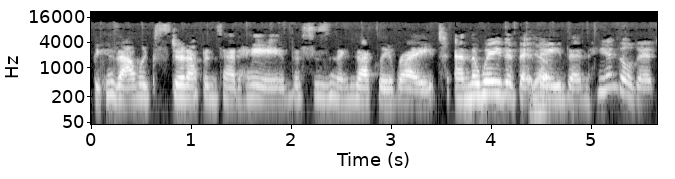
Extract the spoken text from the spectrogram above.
because Alex stood up and said, "Hey, this isn't exactly right," and the way that, that Yep. they then handled it,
